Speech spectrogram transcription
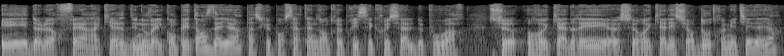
et de leur faire acquérir des nouvelles compétences d'ailleurs, parce que pour certaines entreprises, c'est crucial de pouvoir se recadrer, euh, se recaler sur d'autres métiers d'ailleurs.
